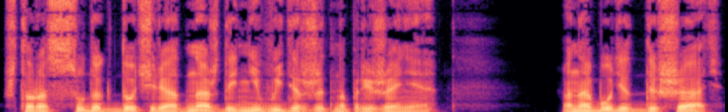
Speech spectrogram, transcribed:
что рассудок дочери однажды не выдержит напряжения. Она будет дышать,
